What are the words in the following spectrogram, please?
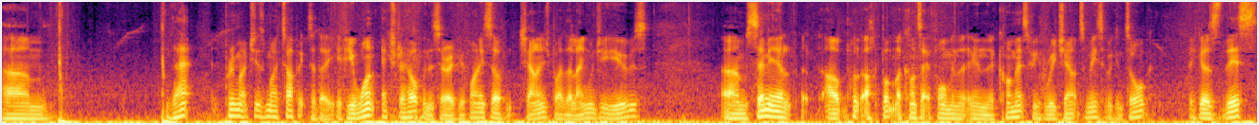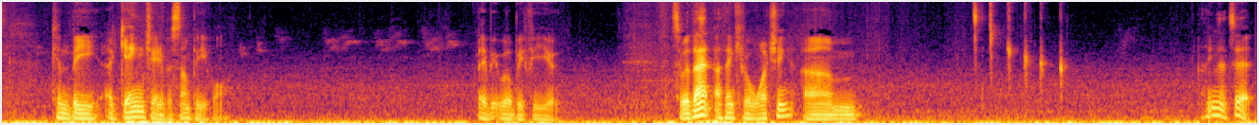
Um, that pretty much is my topic today. If you want extra help in this area, if you find yourself challenged by the language you use, um, send me a. I'll put, I'll put my contact form in the in the comments. You can reach out to me so we can talk because this can be a game changer for some people. Maybe it will be for you. So with that, I thank you for watching. Um, I think that's it.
